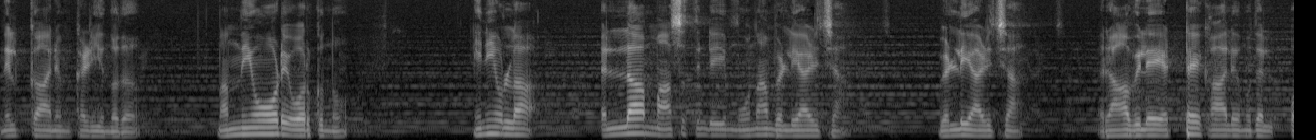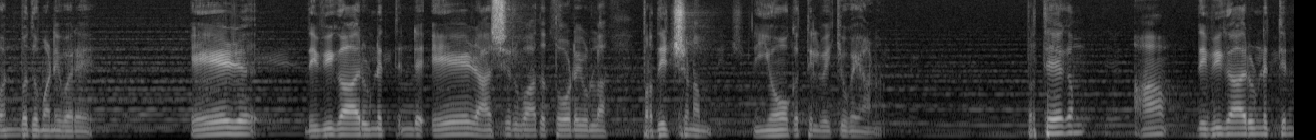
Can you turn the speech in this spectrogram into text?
നിൽക്കാനും കഴിയുന്നത്. നന്ദിയോടെ ഓർക്കുന്നു. ഇനിയുള്ള എല്ലാ മാസത്തിന്റെയും മൂന്നാം വെള്ളിയാഴ്ച വെള്ളിയാഴ്ച രാവിലെ എട്ടേ കാൽ മുതൽ ഒൻപത് മണിവരെ ഏഴ് ദിവികാരുണ്യത്തിന്റെ ഏഴ് ആശീർവാദത്തോടെയുള്ള പ്രദീക്ഷണം നിയോഗത്തിൽ വയ്ക്കുകയാണ്. പ്രത്യേകം ആ ദിവികാരുണ്യത്തിൽ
